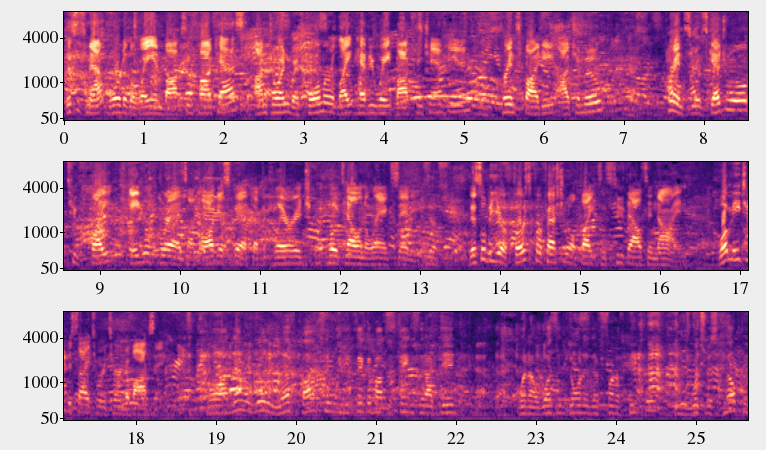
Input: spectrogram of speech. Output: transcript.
This is Matt Ward of the Weigh In Boxing Podcast. I'm joined with former light heavyweight boxing champion Prince Badi Ajamu. Prince, you're scheduled to fight Adriel Perez on August 5th at the Claridge Hotel in Atlantic City. Yes. This will be your first professional fight since 2009. What made you decide to return to boxing? Well, I never really left boxing when you think about the things that I did when I wasn't doing it in front of people, which was helping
